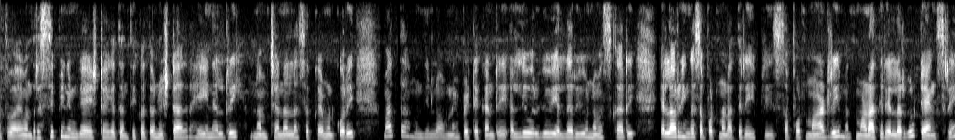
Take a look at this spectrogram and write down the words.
ಅಥವಾ ಈ ಒಂದು ರೆಸಿಪಿ ನಿಮಗೆ ಇಷ್ಟ ಆಗೈತೆ ಅಂತ ಕಥನು ಇಷ್ಟ ಆದರೆ ಏನಲ್ರಿ ನಮ್ಮ ಚಾನಲ್ನ ಸಬ್ಸ್ಕ್ರೈಬ್ ಮಾಡ್ಕೊರಿ. ಮತ್ತು ಮುಂದಿನ ಲಾಗ್ನ ಭೇಟಿ ಕಣ್ರಿ ಅಲ್ಲಿವರೆಗೂ ಎಲ್ಲರಿಗೂ ನಮಸ್ಕಾರ ರೀ. ಎಲ್ಲರೂ ಹಿಂಗೆ ಸಪೋರ್ಟ್ ಮಾಡತ್ತೀರಿ ಪ್ಲೀಸ್ ಸಪೋರ್ಟ್ ಮಾಡಿರಿ. ಮತ್ತು ಮಾಡತ್ತೀರಿ ಎಲ್ಲರಿಗೂ ಥ್ಯಾಂಕ್ಸ್ ರೀ.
